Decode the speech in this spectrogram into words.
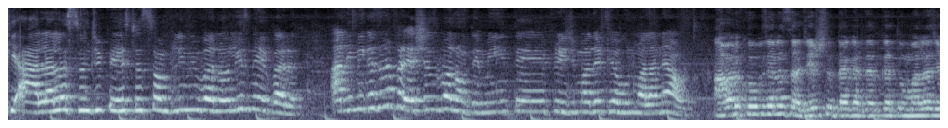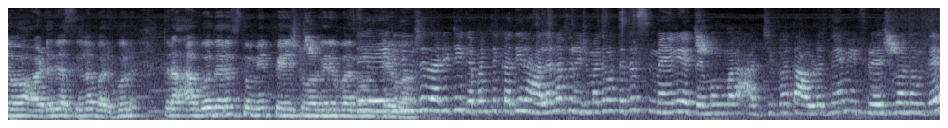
की आला लसूणची पेस्टच संपली मी बनवलीच नाही परत आणि मी कसं ना फ्रेशच बनवते. मी ते फ्रीजमध्ये ठेवून मला नाही आवडत. आम्हाला खूप जण सजेस्ट सुद्धा करतात का? तुम्हाला जेव्हा ऑर्डर असतील ना भरपूर तर अगोदरच तुम्ही पेस्ट वगैरे ते बनवून एक ठेवा. दिवसासाठी ठीक आहे पण ते कधी राहिलं ना फ्रीजमध्ये मग त्याचा स्मेल येते. मग मला अजिबात आवडत नाही. मी फ्रेश बनवते.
